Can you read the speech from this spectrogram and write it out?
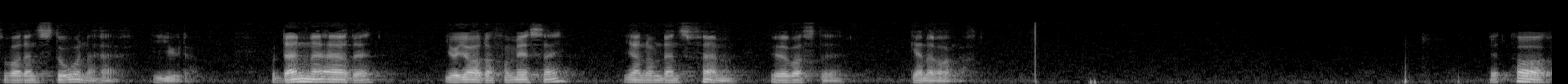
som var den stående her i Juda. Og denne er det Jojada får med seg gjennom dens fem øverste generaler. Et par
